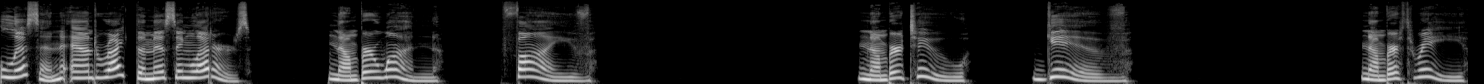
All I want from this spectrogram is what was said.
Listen and write the missing letters. Number 1. 5. Number 2. Give. Number 3.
